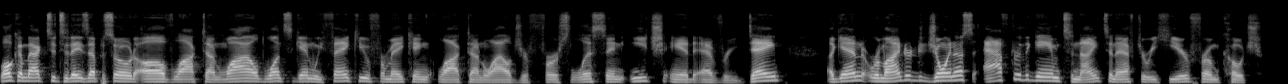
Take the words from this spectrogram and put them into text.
Welcome back to today's episode of Locked On Wild. Once again, we thank you for making Locked On Wild your first listen each and every day. Again, reminder to join us after the game tonight and after we hear from Coach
